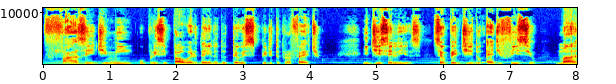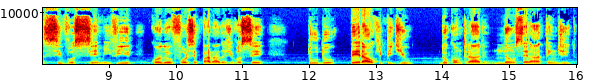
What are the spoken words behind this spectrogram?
Faze de mim o principal herdeiro do teu espírito profético. E disse Elias: Seu pedido é difícil, mas se você me vir quando eu for separado de você, tudo terá o que pediu do contrário, não será atendido.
